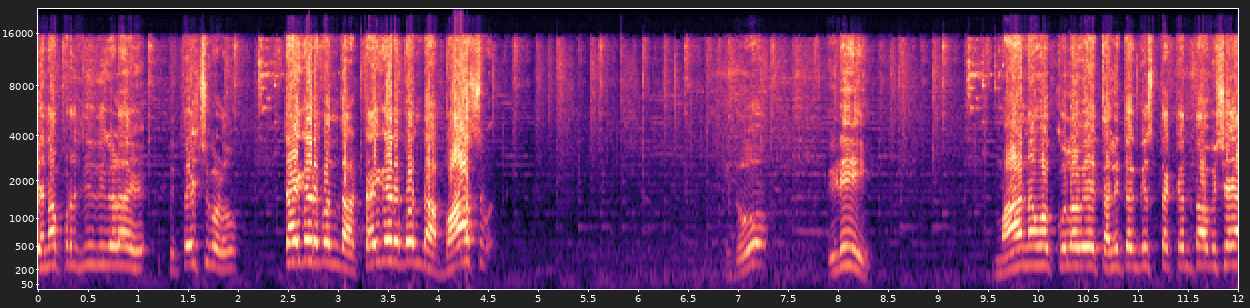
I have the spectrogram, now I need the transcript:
ಜನಪ್ರತಿನಿಧಿಗಳ ಹಿತೈಷಿಗಳು, ಟೈಗರ್ ಬಂದ ಟೈಗರ್ ಬಂದ, ಬಾಸ್ ಇದು ಇಡೀ ಮಾನವ ಕುಲವೇ ತಲೆ ತಗ್ಗಿಸ್ತಕ್ಕಂಥ ವಿಷಯ.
